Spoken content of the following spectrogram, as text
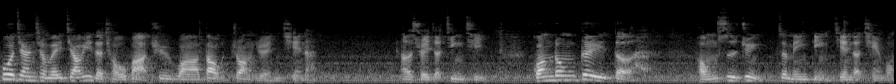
或将成为交易的筹码去挖到状元签啊。而随着近期，广东队的彭世俊这名顶尖的前锋，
